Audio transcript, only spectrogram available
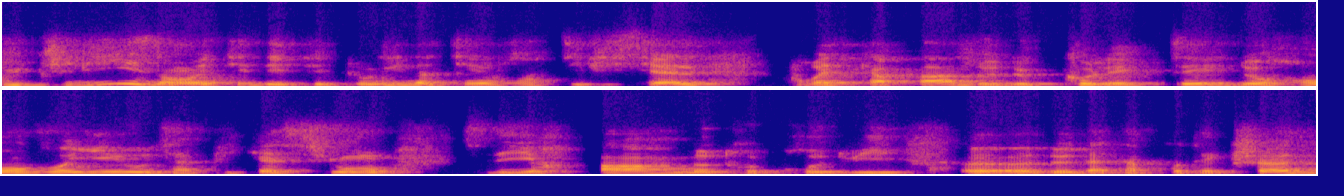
utilise en été des technologies d'intelligence artificielle pour être capable de collecter, de renvoyer aux applications, c'est-à-dire à notre produit euh, de data protection,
